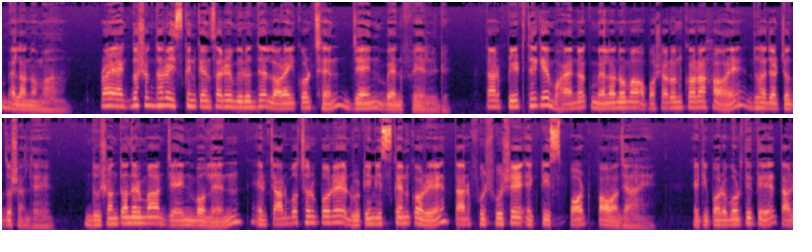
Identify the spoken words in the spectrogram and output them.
মেলানোমা প্রায় এক দশক ধরে স্কিন ক্যান্সারের বিরুদ্ধে লড়াই করছেন জেন বেনফিল্ড তার পিঠ থেকে ভয়ানক মেলানোমা অপসারণ করা হয় দু হাজার চোদ্দ সালে। দু সন্তানের মা জেইন বলেন এর চার বছর পরে রুটিন স্ক্যান করে তার ফুসফুসে একটি স্পট পাওয়া যায় এটি পরবর্তীতে তার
